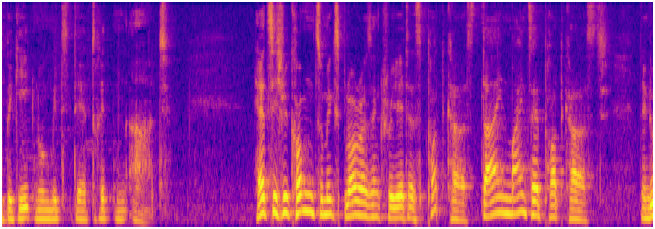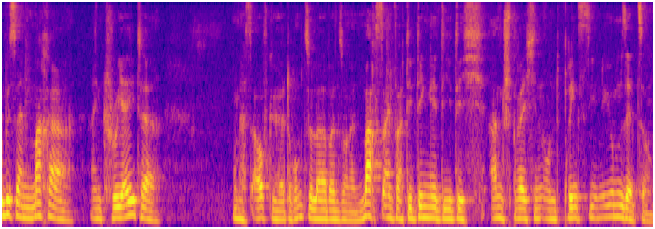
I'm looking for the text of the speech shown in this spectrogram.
Begegnung mit der dritten Art. Herzlich willkommen zum Explorers and Creators Podcast, dein Mindset Podcast. Denn du bist ein Macher, ein Creator und hast aufgehört rumzulabern, sondern machst einfach die Dinge, die dich ansprechen und bringst sie in die Umsetzung.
